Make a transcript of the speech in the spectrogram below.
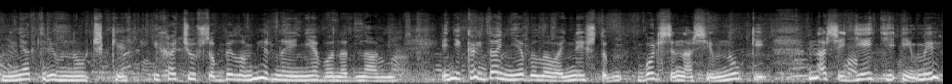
У меня три внучки. И хочу, чтобы было мирное небо над нами. И никогда не было войны, чтобы больше наши внуки, наши дети и мы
